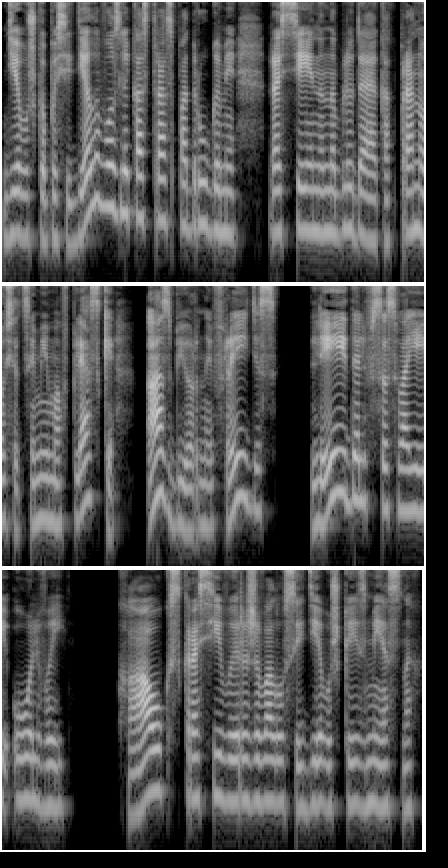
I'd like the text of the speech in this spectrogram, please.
Девушка посидела возле костра с подругами, рассеянно наблюдая, как проносятся мимо в пляске Асбjörn и Фрейдис, Лейдельф со своей Ольвой, Хаук с красивой рыжеволосой девушкой из местных.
